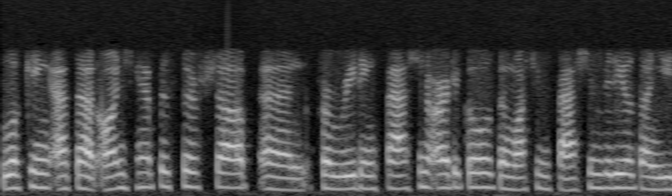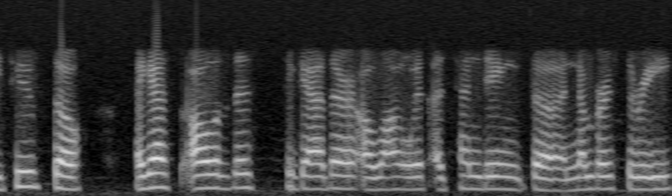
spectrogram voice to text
looking at that on campus thrift shop and from reading fashion articles and watching fashion videos on YouTube. So I guess all of this together, along with attending the number three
